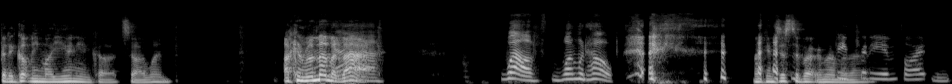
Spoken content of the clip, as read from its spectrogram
but it got me my union card, so I went. I can remember yeah. that. Well, one would hope. I can just about remember be that. pretty important.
